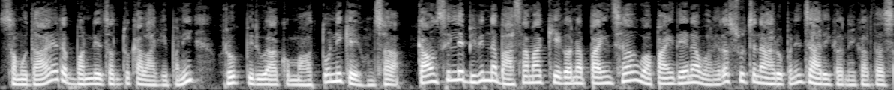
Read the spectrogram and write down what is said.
समुदाय र वन्य जन्तुका लागि पनि रुख बिरुवाको महत्व निकै हुन्छ। काउन्सिलले विभिन्न भाषामा के गर्न पाइन्छ वा पाइँदैन भनेर सूचनाहरू पनि जारी गर्ने गर्दछ।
